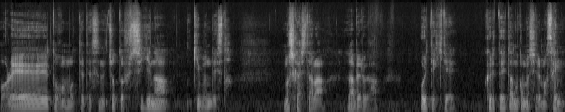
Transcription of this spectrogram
あれと思ってですねちょっと不思議な気分でした。もしかしたらラベルが降りてきてくれていたのかもしれません。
